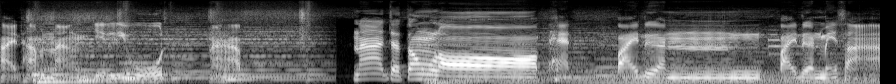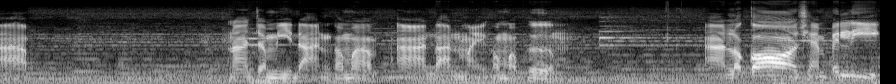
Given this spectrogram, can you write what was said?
ถ่ายทำหนังยิลลี่วูดนะครับ น่าจะต้องรอแพทปลายเดือนปลายเดือนเมษาครับน่าจะมีด่านเข้ามาอ่าด่านใหม่เข้ามาเพิ่ม อ่าแล้วก็แชมเปี้ยนลีก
